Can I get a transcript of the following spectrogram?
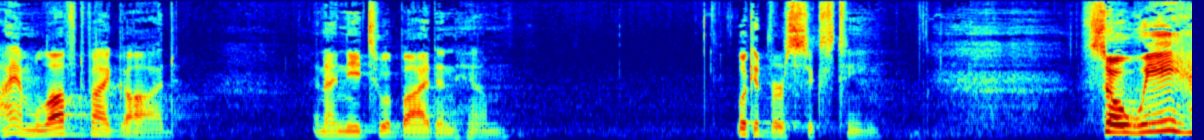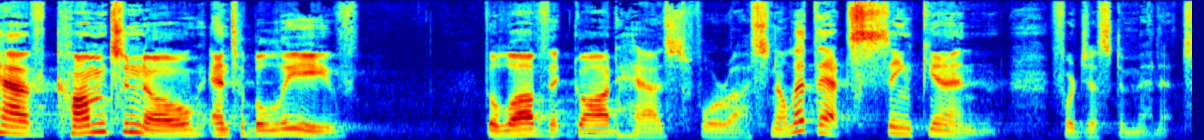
I am loved by God and I need to abide in Him. Look at verse 16. So we have come to know and to believe the love that God has for us. Now let that sink in for just a minute.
